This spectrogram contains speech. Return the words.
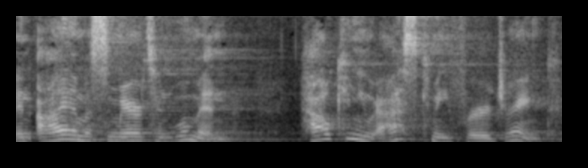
and I am a Samaritan woman. How can you ask me for a drink?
